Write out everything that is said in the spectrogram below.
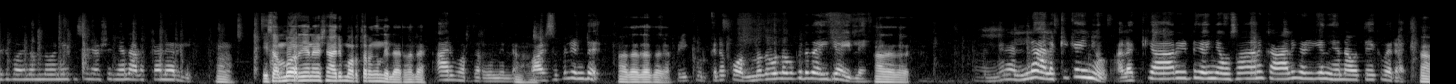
ഒരു പതിനൊന്ന് മണിക്ക് ശേഷം ഞാൻ അടക്കാൻ ഇറങ്ങി. ഈ സംഭവം അറിഞ്ഞ ശേഷം ആരും പുറത്തിറങ്ങുന്നില്ലായിരുന്നു അല്ലേ ആരും പുറത്തിറങ്ങുന്നില്ല. വാട്സപ്പിലുണ്ട്. അപ്പൊ ഈ കുറുക്കനെ കൊന്നതുകൊണ്ട് നമുക്കൊരു ധൈര്യമായില്ലേ? അങ്ങനെ എല്ലാം അലക്കി കഴിഞ്ഞു. അലക്കി ആറിയിട്ട് കഴിഞ്ഞ് അവസാനം കാൽ കഴുകിയെന്ന് ഞാൻ അകത്തേക്ക് വരാം ആ.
